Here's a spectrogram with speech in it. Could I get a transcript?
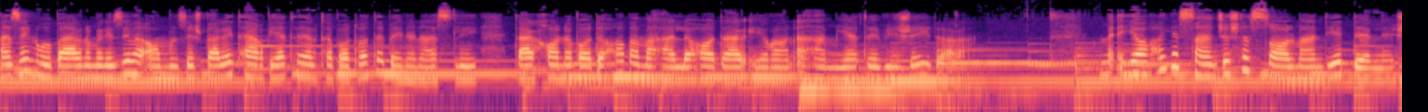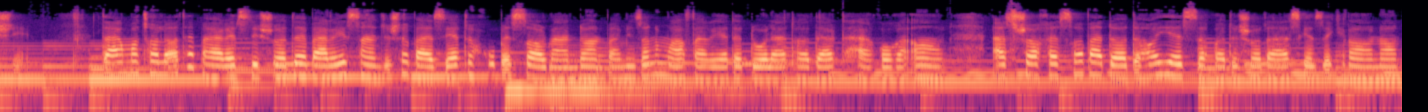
از این نوع ریزی و آموزش برای تقویت ارتباطات بین نسلی در ها و ها در ایران اهمیت ویژه‌ای دارند. معیارهای سنجش سالمندی دلنشین در مطالعات بررسی شده برای سنجش وضعیت خوب سالمندان و میزان موفقیت ها در تحقق آن از شاخصها و های استفاده شده است که ذکر آنان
